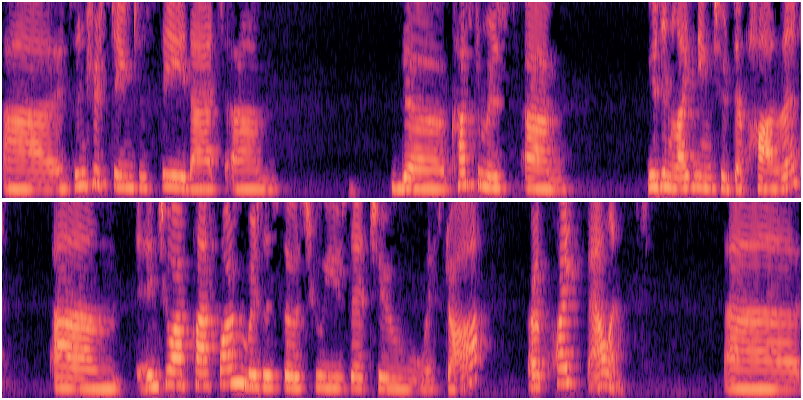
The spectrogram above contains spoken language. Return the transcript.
Uh, it's interesting to see that um, the customers um, using Lightning to deposit um, into our platform versus those who use it to withdraw are quite balanced. Uh,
